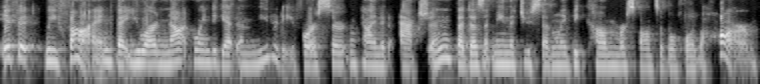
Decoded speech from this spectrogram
If it, we find that you are not going to get immunity for a certain kind of action, that doesn't mean that you suddenly become responsible for the harm.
